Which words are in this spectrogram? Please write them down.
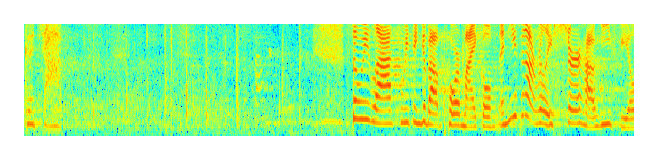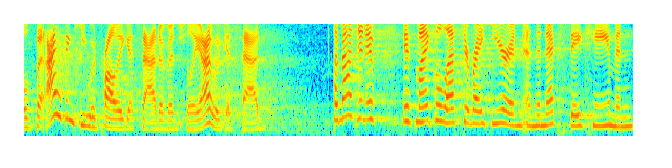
Good job. So we laugh, we think about poor Michael, and he's not really sure how he feels, but I think he would probably get sad eventually. I would get sad. Imagine if, if Michael left it right here and, and the next day came and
